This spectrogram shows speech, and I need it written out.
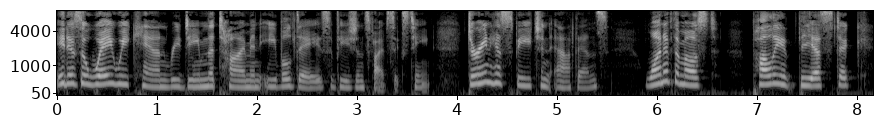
It is a way we can redeem the time in evil days, Ephesians 5:16. During his speech in Athens, one of the most polytheistic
